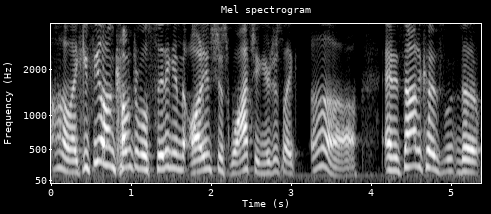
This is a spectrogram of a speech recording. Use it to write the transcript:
oh, like you feel uncomfortable sitting in the audience just watching. You're just like, ugh. And it's not because the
